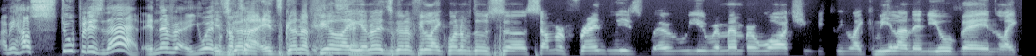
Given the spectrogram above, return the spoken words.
I mean, how stupid is that? It never UEFA it's gonna out, it's gonna feel like you know it's gonna feel like one of those uh, summer friendlies where we remember watching between like Milan and Juve in like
